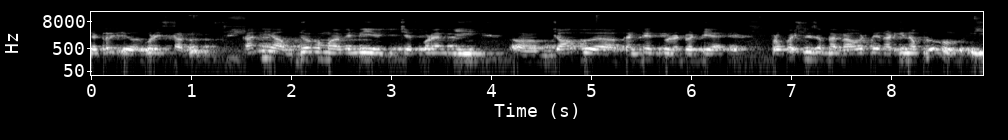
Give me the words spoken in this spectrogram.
లెటర్ కూడా ఇస్తాడు. కానీ ఆ ఉద్యోగం అవన్నీ చేసుకోవడానికి జాబ్ కంటెంట్ ఉన్నటువంటి ప్రొఫెషనలిజం నాకు రావట్లేదు అడిగినప్పుడు ఈ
